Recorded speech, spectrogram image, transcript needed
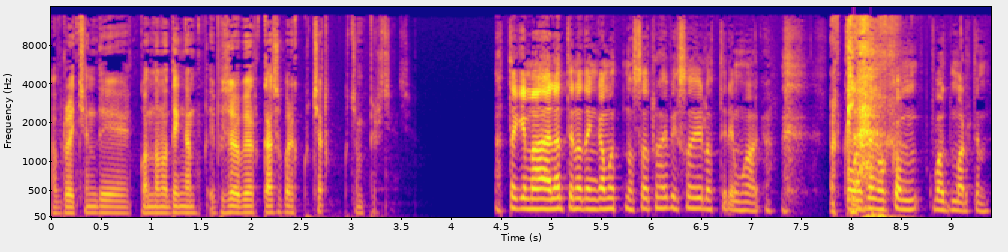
Aprovechen de cuando no tengan episodio peor caso para escuchar, escuchen Peor Ciencia. Hasta que más adelante no tengamos nosotros episodios, los tiremos acá. Como hacemos con Mortem.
